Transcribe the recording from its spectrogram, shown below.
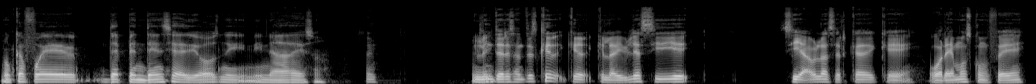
nunca fue dependencia de Dios ni, ni nada de eso. Lo Sí. interesante es que, que- que la Biblia sí, sí habla acerca de que oremos con fe,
